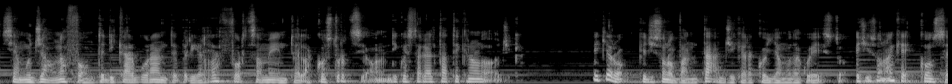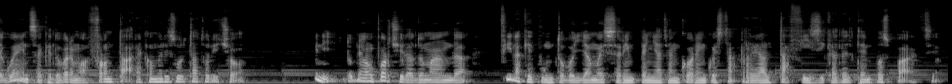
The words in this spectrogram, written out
siamo già una fonte di carburante per il rafforzamento e la costruzione di questa realtà tecnologica. È chiaro che ci sono vantaggi che raccogliamo da questo e ci sono anche conseguenze che dovremo affrontare come risultato di ciò. Quindi dobbiamo porci la domanda fino a che punto vogliamo essere impegnati ancora in questa realtà fisica del tempo-spazio?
